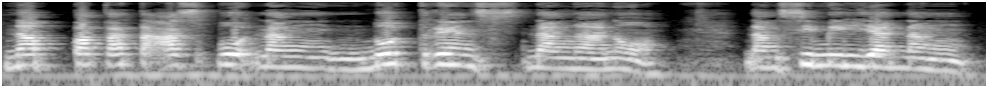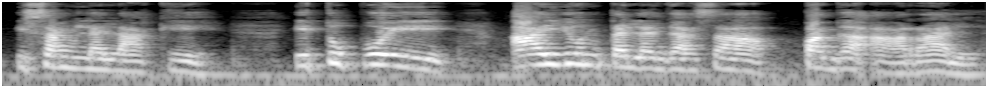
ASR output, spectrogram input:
Napakataas po ng nutrients ng ano ng similya ng isang lalaki. Ito po'y ayon talaga sa pag-aaral.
